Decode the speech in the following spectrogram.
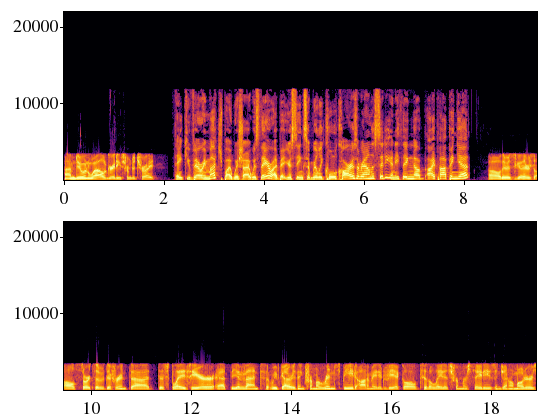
I'm doing well. Greetings from Detroit. Thank you very much. I wish I was there. I bet you're seeing some really cool cars around the city. Anything uh, eye popping yet? Oh, there's there's all sorts of different uh, displays here at the event. We've got everything from a Rinspeed automated vehicle to the latest from Mercedes and General Motors.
